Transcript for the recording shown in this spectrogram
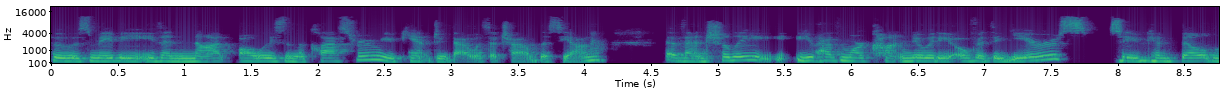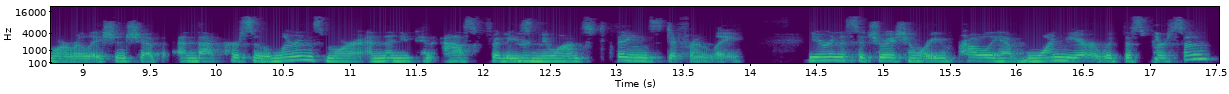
who's maybe even not always in the classroom, you can't do that with a child this young. Eventually you have more continuity over the years. So you mm-hmm. can build more relationship and that person learns more. And then you can ask for these mm-hmm. nuanced things differently. You're in a situation where you probably have one year with this person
